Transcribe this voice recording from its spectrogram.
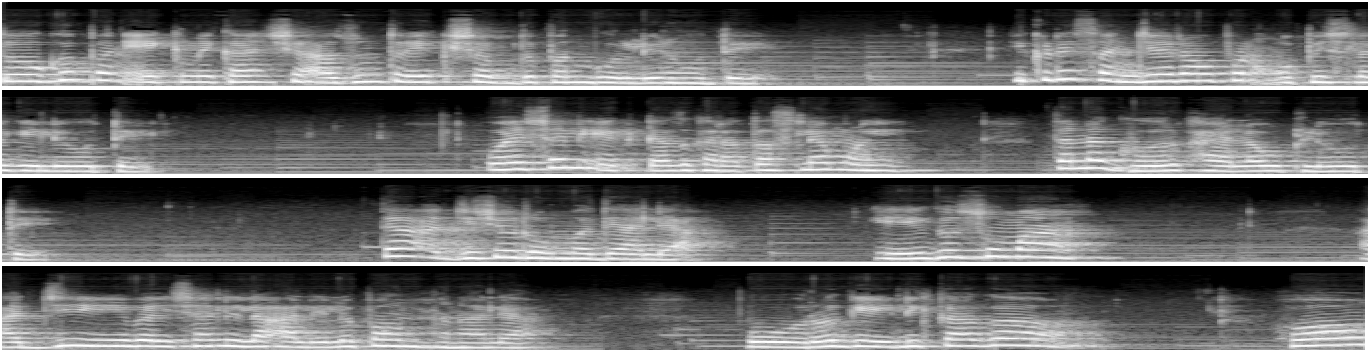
दोघं पण एकमेकांशी अजून तर एक शब्द पण बोलले नव्हते. इकडे संजयराव पण ऑफिसला गेले होते. वैशाली एकट्याच घरात असल्यामुळे त्यांना घर खायला उठले होते. त्या आजीच्या रूममध्ये आल्या. ए ग सुमा. आजी वैशालीला आलेलं पाहून म्हणाल्या पोरं गेली का ग? हो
